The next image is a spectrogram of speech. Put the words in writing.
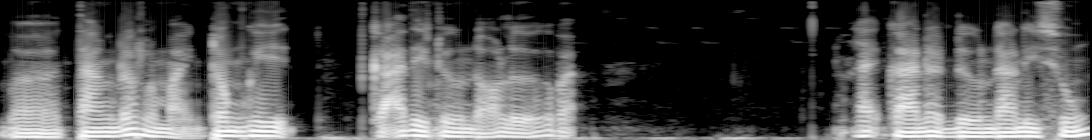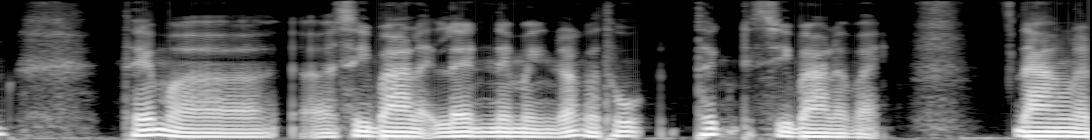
mà tăng rất là mạnh trong khi cả thị trường đỏ lửa các bạn. Lại cả đường đang đi xuống. Thế mà ờ, uh, C3 lại lên nên mình rất là thu thích C3 là vậy. Đang là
